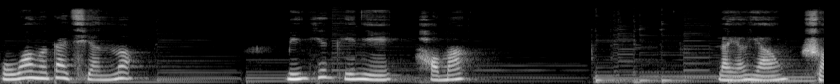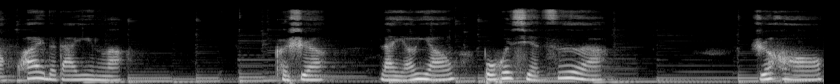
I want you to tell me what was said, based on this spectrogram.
我忘了带钱了。明天给你好吗？懒羊羊爽快的答应了。可是，懒羊羊不会写字啊，只好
